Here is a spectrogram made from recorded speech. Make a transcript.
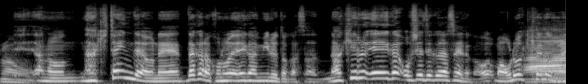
うん。えあの、泣きたいんだよね。だからこの映画見るとかさ、泣ける映画教えてくださいとか、おまあ俺は聞かれたことな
